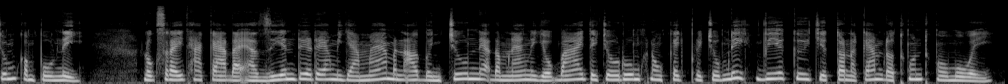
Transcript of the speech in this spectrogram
ជុំកំពូលនេះលោកស្រីថាការដែលអាស៊ានរៀបរៀងមីយ៉ាន់ម៉ាមិនឲ្យបញ្ជូនអ្នកតំណាងនយោបាយទៅចូលរួមក្នុងកិច្ចប្រជុំនេះវាគឺជាទណ្ឌកម្មដ៏ធ្ងន់ធ្ងរមួយ។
